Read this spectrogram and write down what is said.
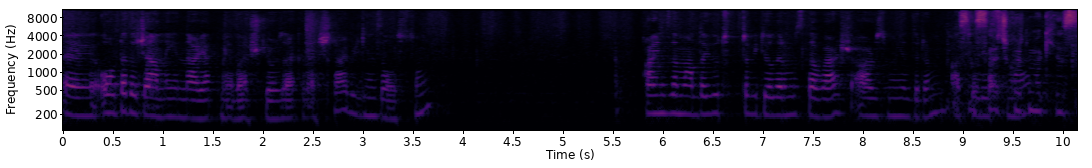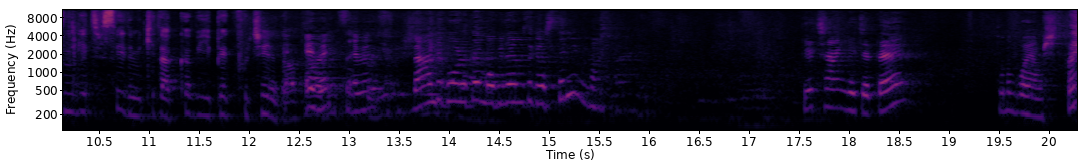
Ee, orada da canlı yayınlar yapmaya başlıyoruz arkadaşlar. Bilginiz olsun. Aynı zamanda YouTube'da videolarımız da var. Arzum Yıldırım. Aslında saç kurutma makinesini getirseydim iki dakika bir ipek fırçayla da. Evet, evet. Ben de bu arada mobilyalarımızı göstereyim mi? Geçen gece de bunu boyamıştık.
